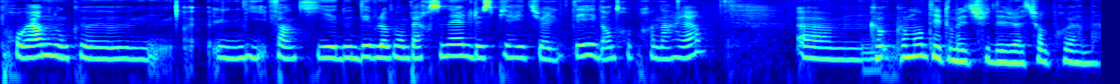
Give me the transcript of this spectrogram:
programme donc euh, li- enfin qui est de développement personnel de spiritualité et d'entrepreneuriat. Euh, Co- comment t'es tombée dessus déjà sur le programme?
